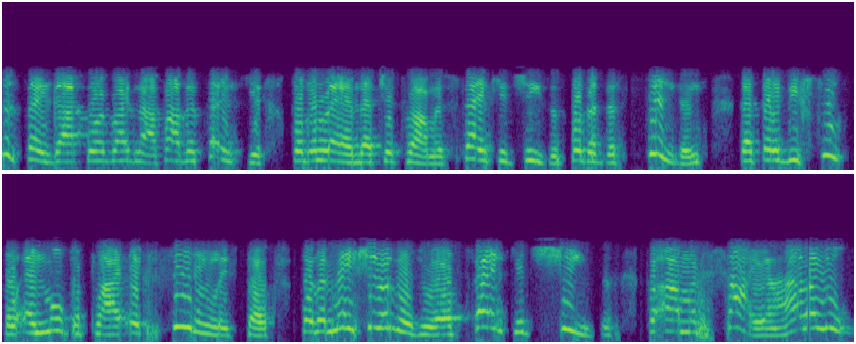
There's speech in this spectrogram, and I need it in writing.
Just thank God for it right now. Father, thank you for the land that you promised. Thank you, Jesus, for the descendants that they be fruitful and multiply exceedingly so. For the nation of Israel, thank you, Jesus, for our Messiah. Hallelujah.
